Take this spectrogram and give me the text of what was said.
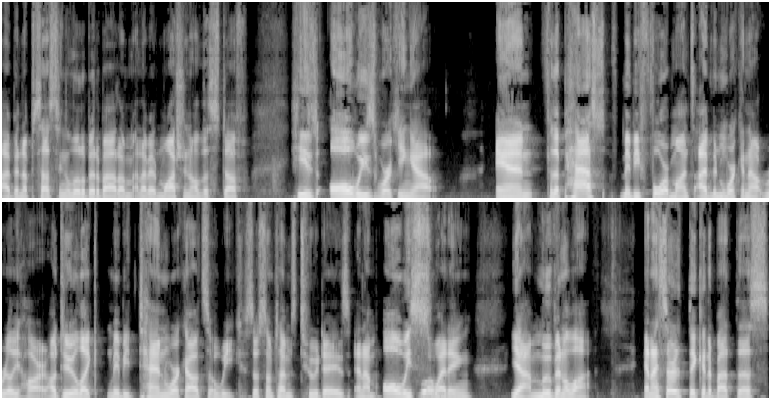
I've been obsessing a little bit about him, and I've been watching all this stuff. He is always working out. And for the past maybe four months, I've been working out really hard. I'll do like maybe 10 workouts a week. So sometimes two days, and I'm always Whoa. sweating. Yeah, I'm moving a lot. And I started thinking about this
